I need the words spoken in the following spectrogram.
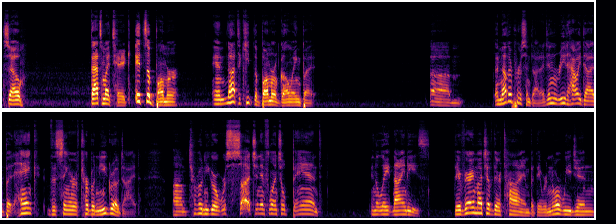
So, that's my take. It's a bummer. And not to keep the bummer going, but um, another person died. I didn't read how he died, but Hank, the singer of Turbonegro, died. Um, Turbonegro were such an influential band in the late 90s. They're very much of their time, but they were Norwegian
